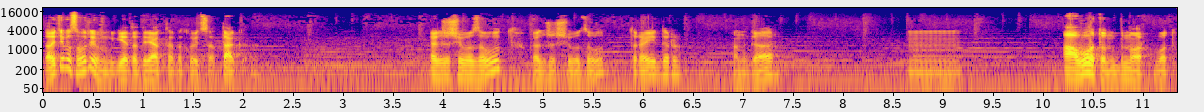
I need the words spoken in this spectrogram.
Давайте посмотрим, где этот реактор находится. Так. Как же его зовут? Как же его зовут? Трейдер. Ангар. М -м а, вот он, Бнор, вот.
